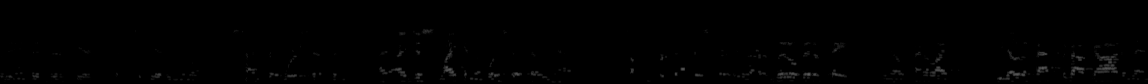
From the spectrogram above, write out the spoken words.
For any visitors here to, to give anyway. It's time for worship, and I, I just liken the worship that we have. To offer that is our, little bit of faith, you know, kind of like you know the facts about God, and then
